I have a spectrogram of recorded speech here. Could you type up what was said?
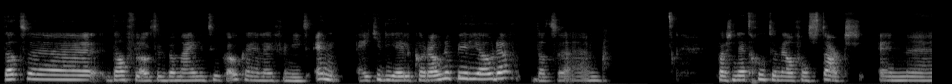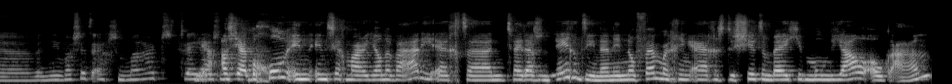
dat, uh, dan floot het bij mij natuurlijk ook heel even niet. En weet je, die hele coronaperiode, dat uh, was net goed en wel van start. En uh, wanneer was het? Ergens maart 2000? Ja, als jij begon in, in zeg maar januari echt, in 2019. En in november ging ergens de shit een beetje mondiaal ook aan.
